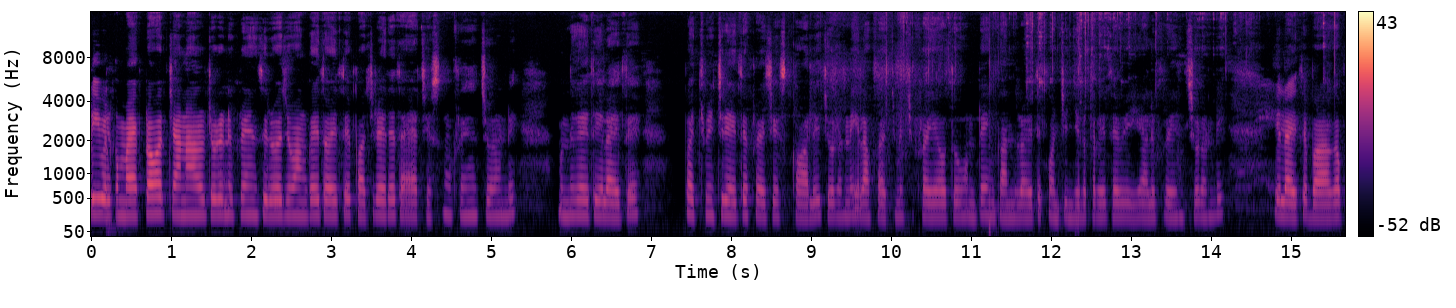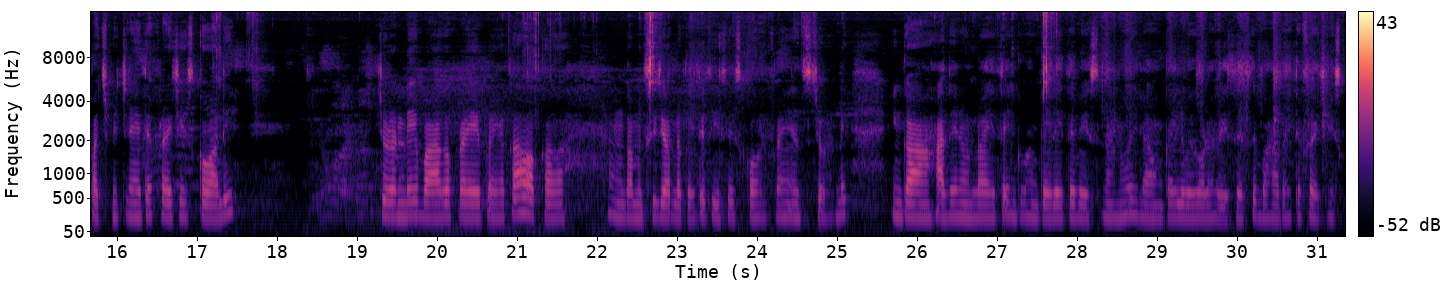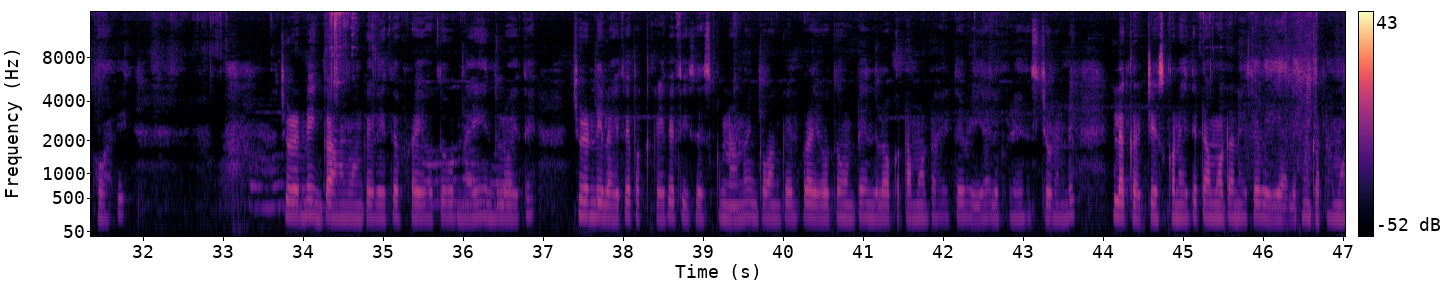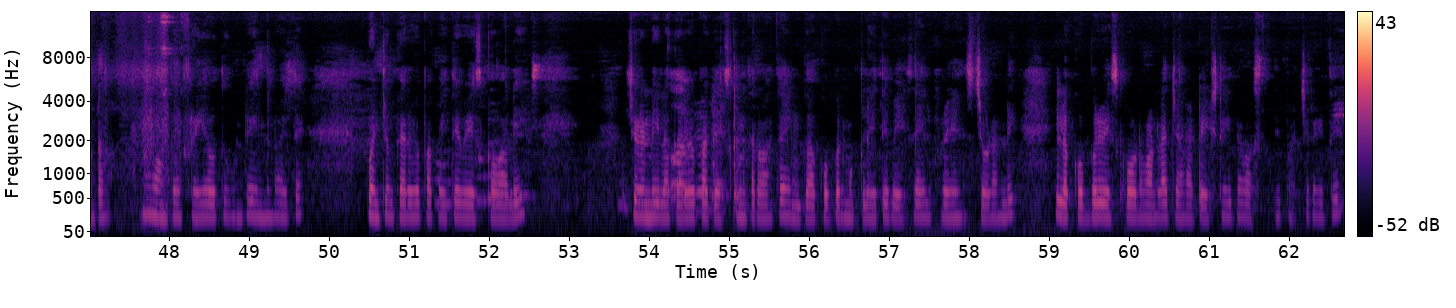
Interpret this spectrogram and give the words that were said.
అండి. Welcome back to our channel. చూడండి friends ఈరోజు వంకాయతో అయితే పచ్చడి అయితే తయారు చేస్తున్నాం ఫ్రెండ్స్. చూడండి ముందుగా అయితే ఇలా అయితే పచ్చిమిర్చి అయితే ఫ్రై చేసుకోవాలి. చూడండి ఇలా పచ్చిమిర్చి ఫ్రై అవుతూ ఉంటే ఇంకా అందులో అయితే కొంచెం జీలకర్ర అయితే వేయాలి ఫ్రెండ్స్. చూడండి ఇలా అయితే బాగా పచ్చిమిర్చిని అయితే ఫ్రై చేసుకోవాలి. చూడండి బాగా ఫ్రై అయిపోయాక ఒక ఇంకా మిక్సీ జార్లోకి అయితే తీసేసుకోవాలి ఫ్రెండ్స్. చూడండి ఇంకా అదే నూనెలో అయితే ఇంక వంకాయలు అయితే వేస్తున్నాను. ఇలా వంకాయలు కూడా వేసేసి బాగా అయితే ఫ్రై చేసుకోవాలి. చూడండి ఇంకా వంకాయలు అయితే ఫ్రై అవుతూ ఉన్నాయి. ఇందులో అయితే చూడండి ఇలా అయితే పక్కకైతే తీసేసుకున్నాను. ఇంకా వంకాయలు ఫ్రై అవుతూ ఉంటే ఇందులో ఒక టమాటా అయితే వేయాలి ఫ్రెండ్స్. చూడండి ఇలా కట్ చేసుకొని అయితే టమాటాని అయితే వేయాలి. ఇంకా టమాటా వంకాయ ఫ్రై అవుతూ ఉంటే ఇందులో అయితే కొంచెం కరివేపాకు అయితే వేసుకోవాలి. చూడండి ఇలా కరివేపాకు వేసుకున్న తర్వాత ఇంకా కొబ్బరి ముక్కలు అయితే వేసేయాలి ఫ్రెండ్స్. చూడండి ఇలా కొబ్బరి వేసుకోవడం వల్ల చాలా టేస్ట్ అయితే వస్తుంది పచ్చడి అయితే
